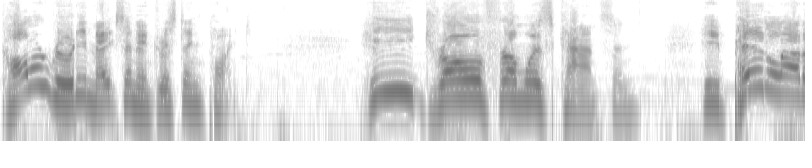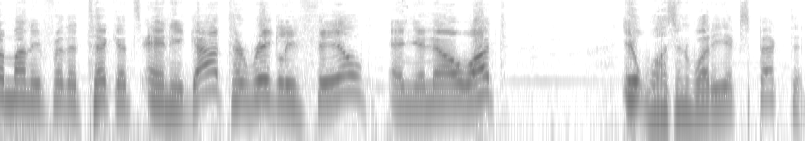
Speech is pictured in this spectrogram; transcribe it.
Caller Rudy makes an interesting point. He drove from Wisconsin. He paid a lot of money for the tickets, and he got to Wrigley Field, and you know what? It wasn't what he expected.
